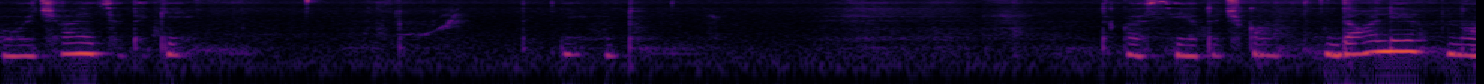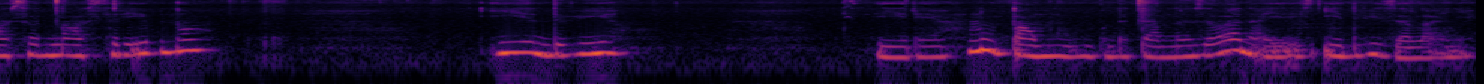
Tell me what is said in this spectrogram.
виходить такий. Такий от. Така сіточка. Далі у нас одна срібна і дві сірі. Ну, там буде темно-зелена і, дві зелені.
